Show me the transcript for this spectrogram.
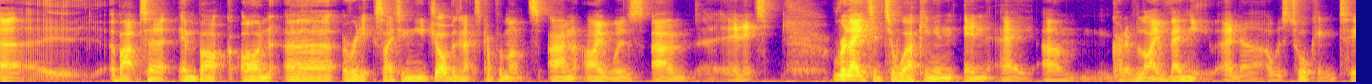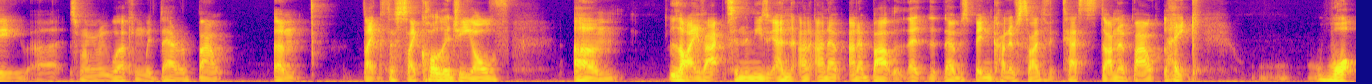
uh about to embark on uh, a really exciting new job in the next couple of months and i was um and it's related to working in in a um kind of live venue. And uh, i was talking to uh someone i'm working with there about um like the psychology of um live acts in the music and and, and, and about that that there's been kind of scientific tests done about like what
